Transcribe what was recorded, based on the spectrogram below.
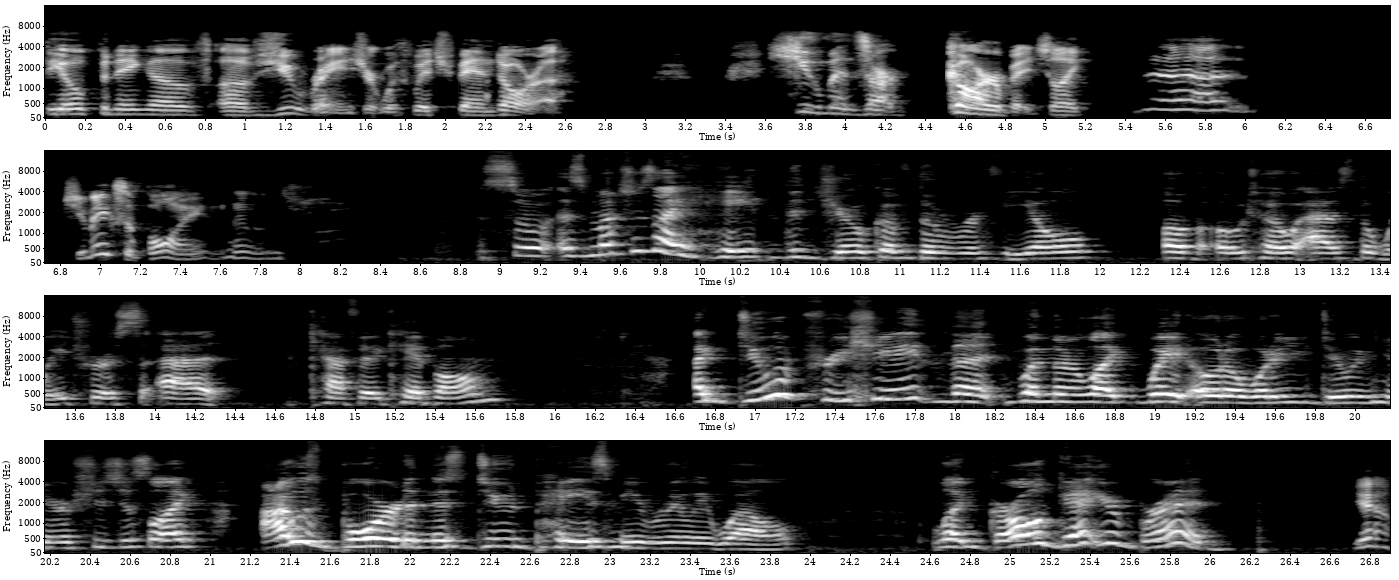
the opening of of Zyuranger with Witch Bandora. Humans are garbage. Like, eh, she makes a point. So, as much as I hate the joke of the reveal of Oto as the waitress at Cafe K Bomb, I do appreciate that when they're like, wait, Oto, what are you doing here? She's just like, I was bored and this dude pays me really well. Like, girl, get your bread. Yeah.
